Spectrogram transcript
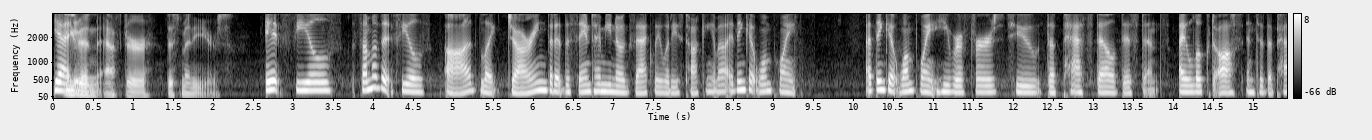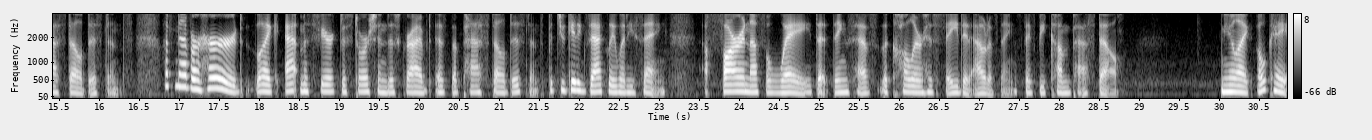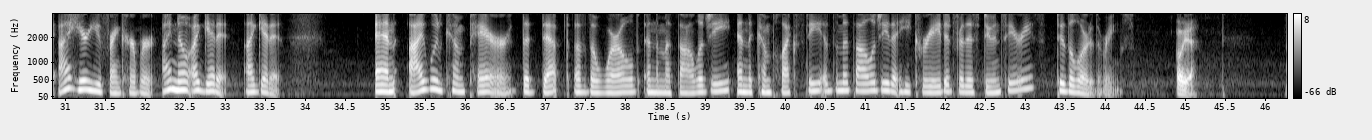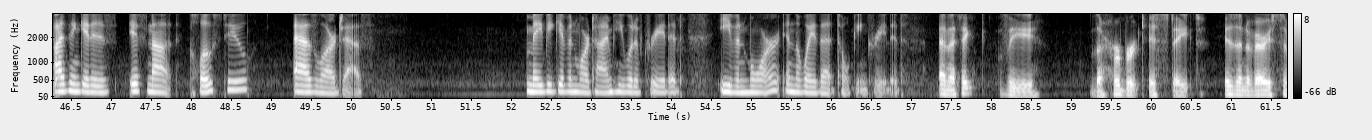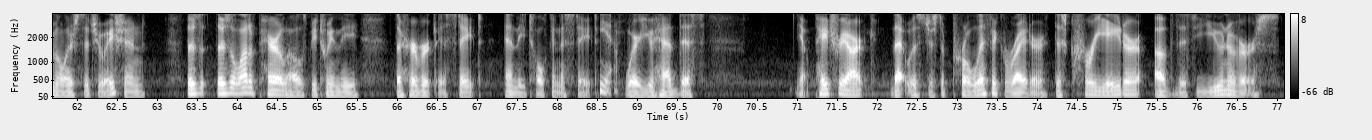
Yeah, it- even after this many years. it feels some of it feels odd like jarring but at the same time you know exactly what he's talking about i think at one point i think at one point he refers to the pastel distance i looked off into the pastel distance i've never heard like atmospheric distortion described as the pastel distance but you get exactly what he's saying far enough away that things have the color has faded out of things they've become pastel and you're like, okay, I hear you, Frank Herbert. I know, I get it. I get it. And I would compare the depth of the world and the mythology and the complexity of the mythology that he created for this Dune series to The Lord of the Rings. Oh yeah, I think it is, if not close to, as large as. Maybe given more time, he would have created even more in the way that Tolkien created. and I think the the Herbert estate is in a very similar situation. There's there's a lot of parallels between the the Herbert estate and the Tolkien estate. Yeah. Where you had this you know, patriarch that was just a prolific writer, this creator of this universe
